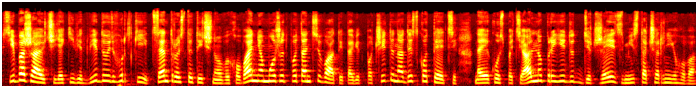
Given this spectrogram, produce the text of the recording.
Всі бажаючі, які відвідують гуртки центру естетичного виховання, можуть потанцювати та відпочити на дискотеці, на яку спеціально приїдуть діджеї з міста Чернігова.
